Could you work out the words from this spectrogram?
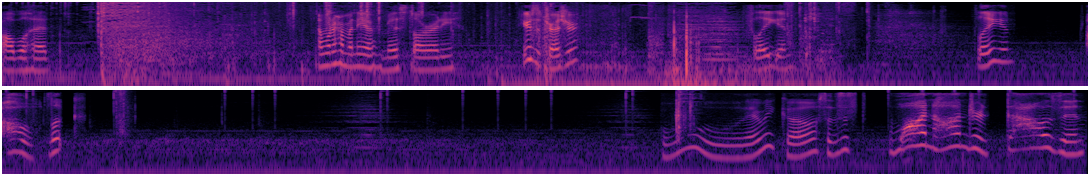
bobblehead? I wonder how many I've missed already. Here's a treasure. Flagon. Flagon. Oh, look. Ooh, there we go. So this is 100,000.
